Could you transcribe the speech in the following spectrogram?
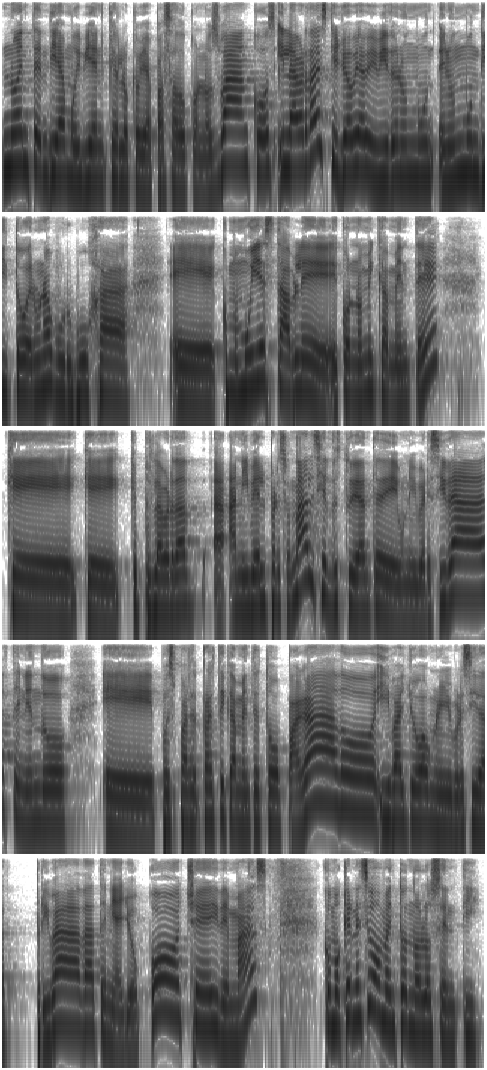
no entendía muy bien qué es lo que había pasado con los bancos. Y la verdad es que yo había vivido en un, en un mundito, en una burbuja eh, como muy estable económicamente que, que, pues la verdad a, nivel personal, siendo estudiante de universidad, teniendo eh, pues prácticamente todo pagado, iba yo a una universidad privada, tenía yo coche y demás, como que en ese momento no lo sentí.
